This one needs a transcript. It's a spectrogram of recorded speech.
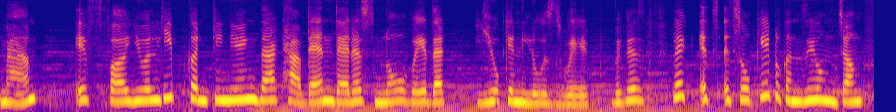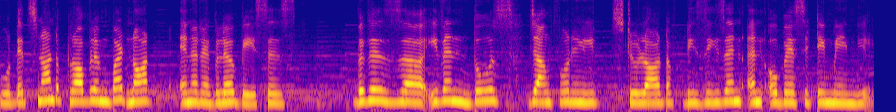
ma'am, if uh, you will keep continuing that habit, then there is no way that you can lose weight because like it's it's okay to consume junk food it's not a problem but not in a regular basis because uh, even those junk food leads to a lot of disease and, and obesity mainly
